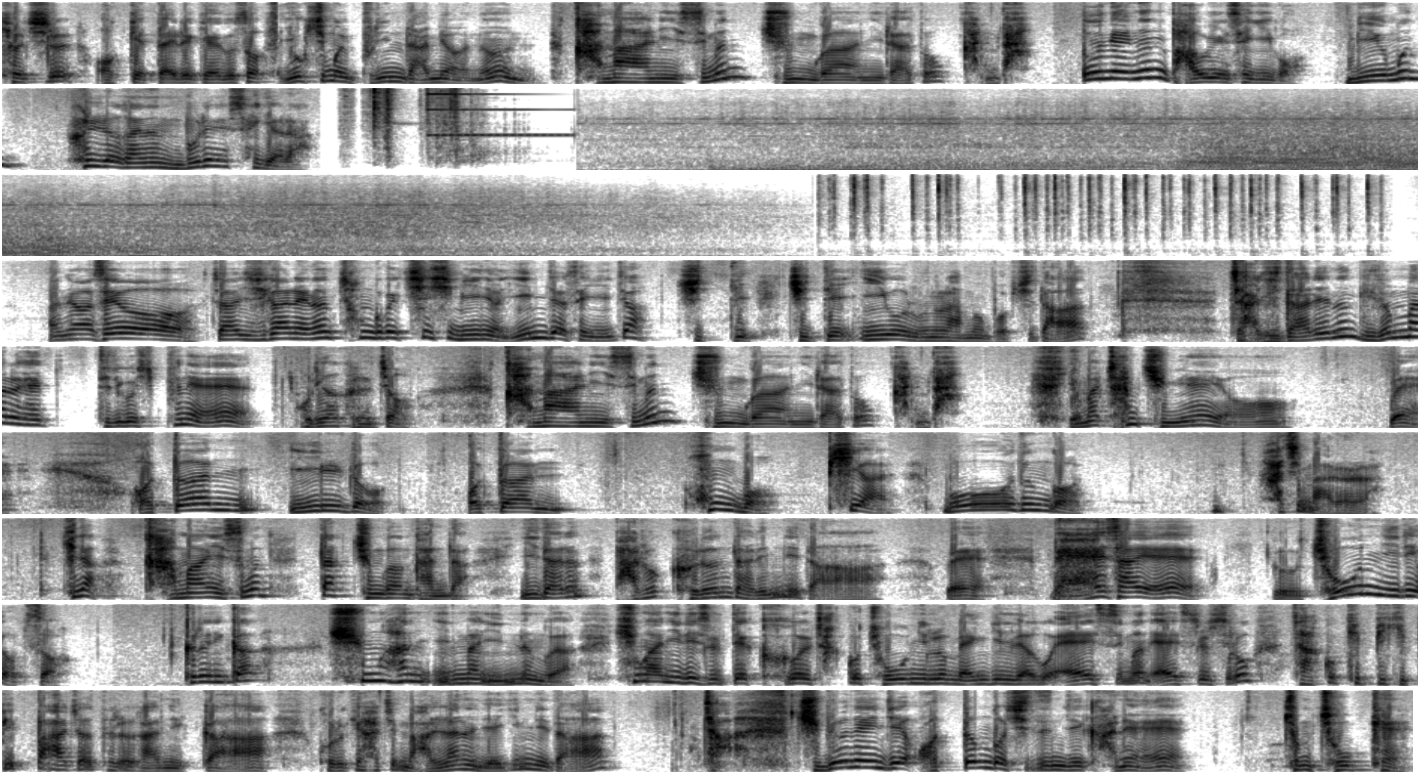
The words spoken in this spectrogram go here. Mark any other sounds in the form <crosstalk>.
결실을 얻겠다 이렇게 하고서 욕심을 부린다면은 가만히 있으면 중간이라도 간다. 은혜는 바위에 새기고 미움은 흘러가는 물에 새겨라. 안녕하세요. 자, 이 시간에는 1972년 임자생이죠. GT, GT의 2월 운을 한번 봅시다. 자, 이달에는 이런 말을 해 드리고 싶으네. 우리가 그러죠. 가만히 있으면 중간이라도 간다. 이 말 참 중요해요. 왜? 어떠한 일도, 어떠한 홍보, PR, 모든 것 하지 말아라. 그냥 가만히 있으면 딱 중간 간다. 이 달은 바로 그런 달입니다. 왜? 매사에 그 좋은 일이 없어. 그러니까 흉한 일만 있는 거야. 흉한 일이 있을 때 그걸 자꾸 좋은 일로 맹기려고 애쓰면 애쓸수록 자꾸 깊이 깊이 빠져 들어가니까 그렇게 하지 말라는 얘기입니다. 자, 주변에 이제 어떤 것이든지 간에 좀 좋게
